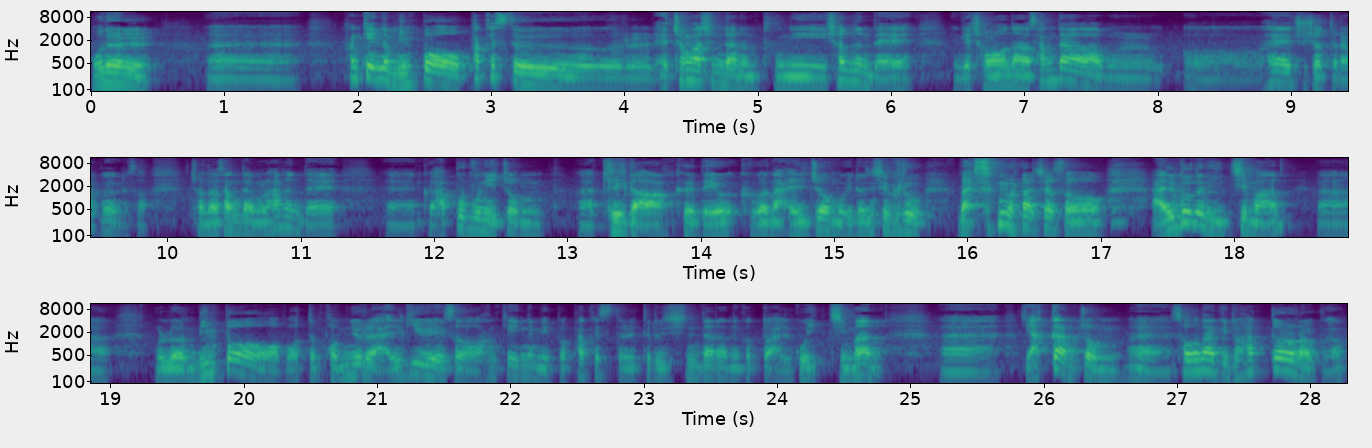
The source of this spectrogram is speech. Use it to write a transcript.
오늘 에, 함께 있는 민법 팟캐스트를 애청하신다는 분이셨는데 이게 전화 상담을 어, 해 주셨더라고요. 그래서 전화 상담을 하는데 에, 그 앞부분이 좀 아, 길다. 그 내용 그건 알죠. 뭐 이런 식으로 말씀을 하셔서 알고는 있지만 아, 물론 민법 어떤 법률을 알기 위해서 함께 있는 민법 팟캐스트를 들으신다라는 것도 알고 있지만 에, 약간 좀 에, 서운하기도 하더라고요.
